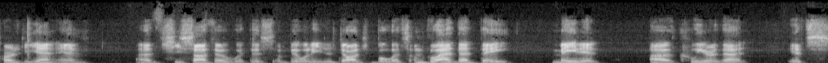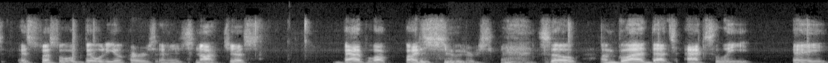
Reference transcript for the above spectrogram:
part at the end, and uh, Chisato with this ability to dodge bullets. I'm glad that they made it uh, clear that it's a special ability of hers, and it's not just bad luck by the shooters. So I'm glad that's actually a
